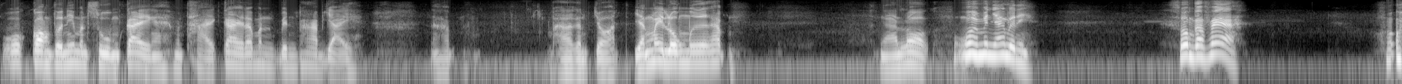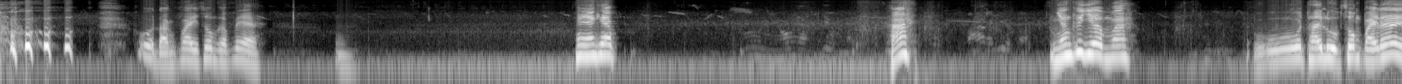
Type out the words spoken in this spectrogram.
โอ้กล้องตัวนี้มันซูมใกล้ไง มันถ่ายใกล้แล้วมันเป็นภาพใหญ่นะครับ พากันจอดยังไม่ลงมือครับ งานลอก โอ้ยมันยังเลยนี่ส่งกาแฟ โอ้ดังไฟส่งกาแฟอืมให้ยังครับฮะยังคือเยิ่มมา โอ้ถ่ายรูปส่งไปเลย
